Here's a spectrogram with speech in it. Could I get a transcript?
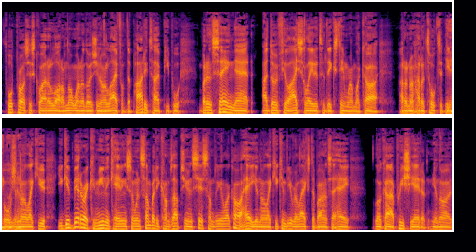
thought process quite a lot. I'm not one of those, you know, life of the party type people. But in saying that, I don't feel isolated to the extent where I'm like, oh, I don't know how to talk to people. You gotcha. know, like you, you get better at communicating. So when somebody comes up to you and says something, you're like, oh, hey, you know, like you can be relaxed about it and say, hey, look, I appreciate it. You know,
